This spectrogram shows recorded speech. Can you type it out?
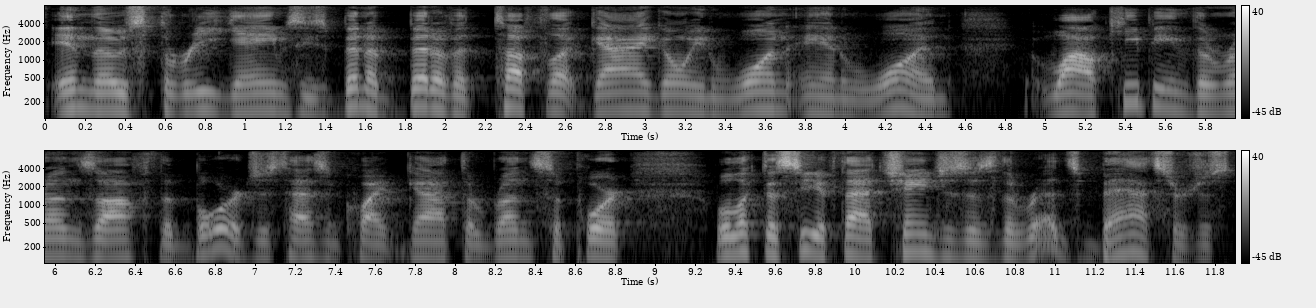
In those three games, he's been a bit of a tough luck guy going one and one while keeping the runs off the board, just hasn't quite got the run support. We'll look to see if that changes as the Reds' bats are just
